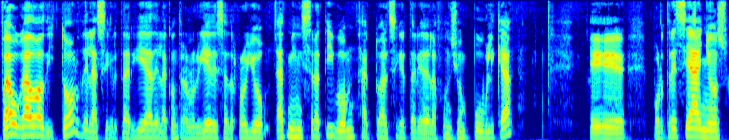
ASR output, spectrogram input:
Fue abogado auditor de la Secretaría de la Contraloría de Desarrollo Administrativo, actual Secretaría de la Función Pública. Eh, por 13 años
